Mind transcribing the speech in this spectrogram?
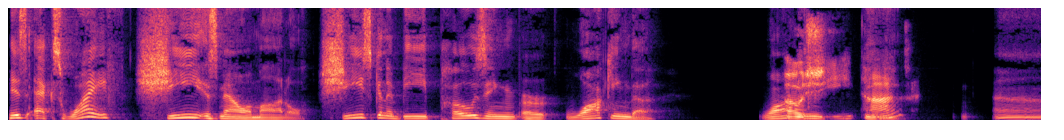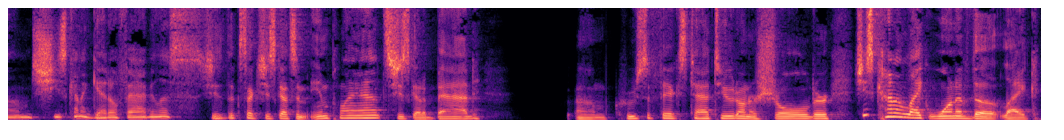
his ex-wife, she is now a model. She's going to be posing or walking the walking. oh, she the- hot? Um, she's kind of ghetto fabulous. She looks like she's got some implants. She's got a bad um crucifix tattooed on her shoulder. She's kind of like one of the like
